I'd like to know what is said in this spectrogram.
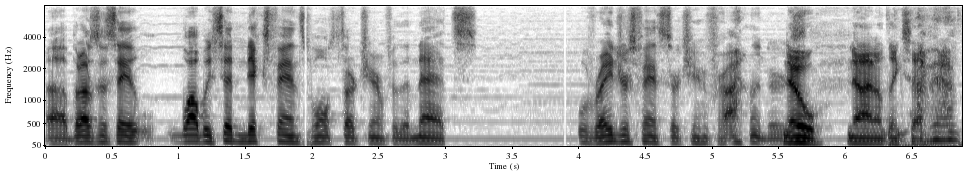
Uh, but I was gonna say, while we said Knicks fans won't start cheering for the Nets, will Rangers fans start cheering for Islanders? no, no, I don't think so. I mean,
